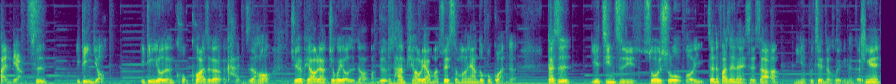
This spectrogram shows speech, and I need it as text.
办两次，一定有，一定有人跨跨了这个坎之后觉得漂亮，就会有这种，就是她很漂亮嘛，所以什么样都不管的，但是也仅止于说一说而已，真的发生在你身上，你也不见得会跟那个，因为。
